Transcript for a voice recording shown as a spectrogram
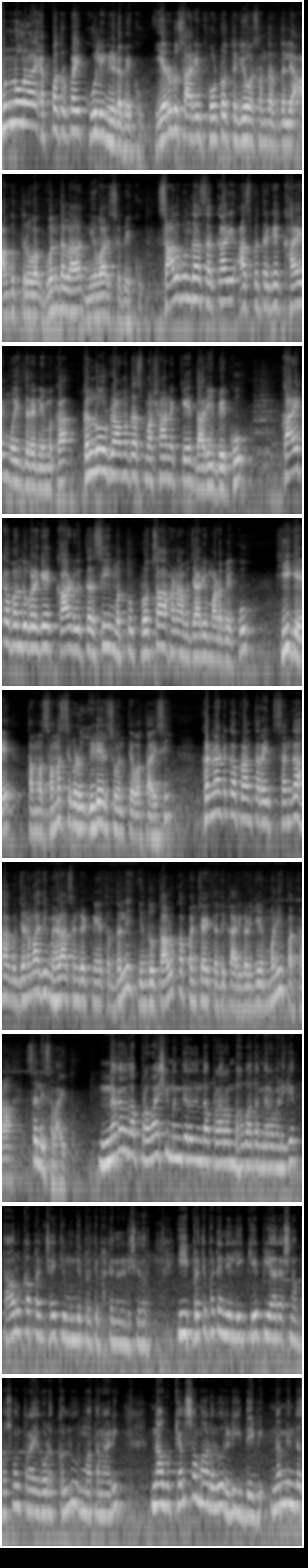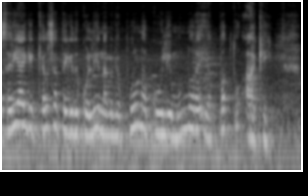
ಮುನ್ನೂರ ಎಪ್ಪತ್ತು ರೂಪಾಯಿ ಕೂಲಿ ನೀಡಬೇಕು. ಎರಡು ಸಾರಿ ಫೋಟೋ ತೆಗೆಯುವ ಸಂದರ್ಭದಲ್ಲಿ ಆಗುತ್ತಿರುವ ಗೊಂದಲ ನಿವಾರಿಸಬೇಕು. ಸಾಲಗುಂದ ಸರ್ಕಾರಿ ಆಸ್ಪತ್ರೆಗೆ ಖಾಯಂ ವೈದ್ಯರ ನೇಮಕ, ಕಲ್ಲೂರು ಗ್ರಾಮದ ಸ್ಮಶಾನಕ್ಕೆ ದಾರಿ ಬೇಕು, ಕಾಯಕ ಬಂಧುಗಳಿಗೆ ಕಾರ್ಡ್ ವಿತರಿಸಿ ಮತ್ತು ಪ್ರೋತ್ಸಾಹನ ಜಾರಿ ಮಾಡಬೇಕು, ಹೀಗೆ ತಮ್ಮ ಸಮಸ್ಯೆಗಳು ಈಡೇರಿಸುವಂತೆ ಒತ್ತಾಯಿಸಿ, ಕರ್ನಾಟಕ ಪ್ರಾಂತ ರೈತ ಸಂಘ ಹಾಗೂ ಜನವಾದಿ ಮಹಿಳಾ ಸಂಘಟನೆ ನೇತೃತ್ವದಲ್ಲಿ ಇಂದು ತಾಲೂಕಾ ಪಂಚಾಯತ್ ಅಧಿಕಾರಿಗಳಿಗೆ ಮನಿ ಪತ್ರ ಸಲ್ಲಿಸಲಾಯಿತು. ನಗರದ ಪ್ರವಾಸಿ ಮಂದಿರದಿಂದ ಪ್ರಾರಂಭವಾದ ಮೆರವಣಿಗೆ ತಾಲೂಕಾ ಪಂಚಾಯಿತಿ ಮುಂದೆ ಪ್ರತಿಭಟನೆ ನಡೆಸಿದರು. ಈ ಪ್ರತಿಭಟನೆಯಲ್ಲಿ ಕೆಪಿಆರ್ಎಸ್ನ ಬಸವಂತರಾಯಗೌಡ ಕಲ್ಲೂರು ಮಾತನಾಡಿ, ನಾವು ಕೆಲಸ ಮಾಡಲು ರೆಡಿ ಇದ್ದೇವೆ. ನಮ್ಮಿಂದ ಸರಿಯಾಗಿ ಕೆಲಸ ತೆಗೆದುಕೊಳ್ಳಿ. ನಮಗೆ ಪೂರ್ಣ ಕೂಲಿ ಮುನ್ನೂರ ಎಪ್ಪತ್ತು ಹಾಕಿ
